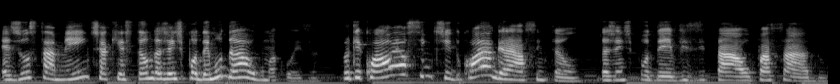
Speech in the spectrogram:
é justamente a questão da gente poder mudar alguma coisa. Porque qual é o sentido, qual é a graça, então, da gente poder visitar o passado,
